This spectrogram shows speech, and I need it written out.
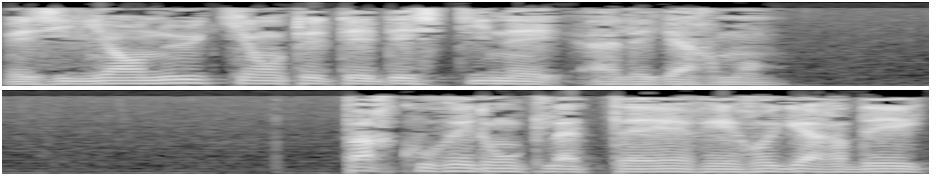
mais il y en eut qui ont été destinés à l'égarement. Parcourez donc la terre et regardez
